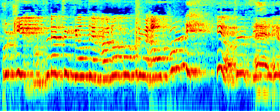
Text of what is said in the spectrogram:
Porquê? Porque durante aquele tempo eu não comprei roupa e eu disse é.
